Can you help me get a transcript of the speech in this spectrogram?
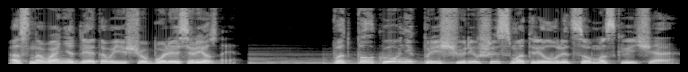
основания для этого еще более серьезные». Подполковник, прищурившись, смотрел в лицо москвича.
